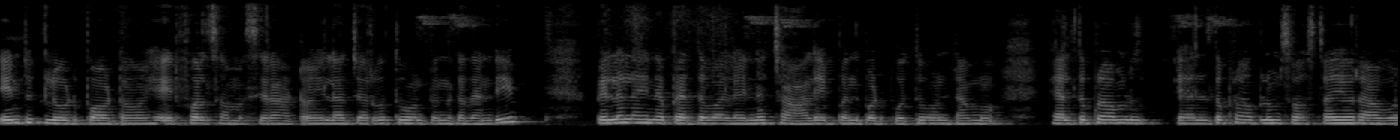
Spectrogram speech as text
ఎంటుకలు ఊడిపోవటం హెయిర్ ఫాల్ సమస్య రావటం ఇలా జరుగుతూ ఉంటుంది కదండి. పిల్లలైనా పెద్దవాళ్ళైనా చాలా ఇబ్బంది పడిపోతూ ఉంటాము. హెల్త్ ప్రాబ్లమ్స్ హెల్త్ ప్రాబ్లమ్స్ వస్తాయో రావో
